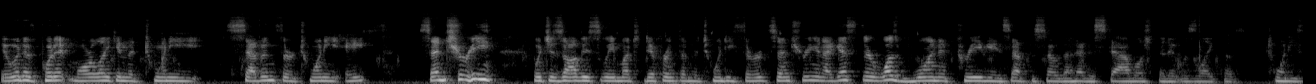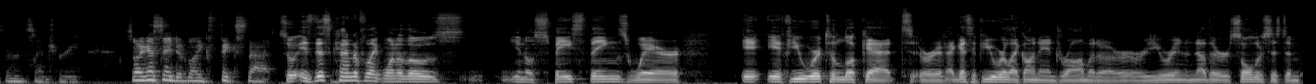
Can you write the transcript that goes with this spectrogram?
it would have put it more like in the 27th or 28th century which is obviously much different than the 23rd century. And I guess there was one previous episode that had established that it was like the 23rd century. So I guess they'd have like fix that. So is this kind of like one of those, you know, space things where if you were to look at, or if I guess if you were like on Andromeda or you were in another solar system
